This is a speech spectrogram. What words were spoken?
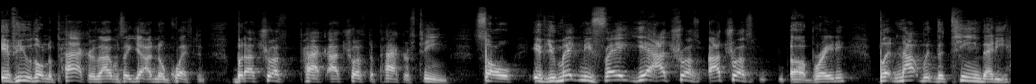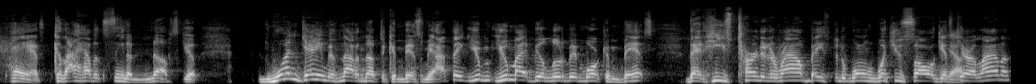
if he was on the Packers, I would say, yeah, no question. But I trust Pack. I trust the Packers team. So if you make me say, yeah, I trust, I trust uh, Brady, but not with the team that he has, because I haven't seen enough. Skip, one game is not enough to convince me. I think you you might be a little bit more convinced that he's turned it around based on what you saw against yep. Carolina.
